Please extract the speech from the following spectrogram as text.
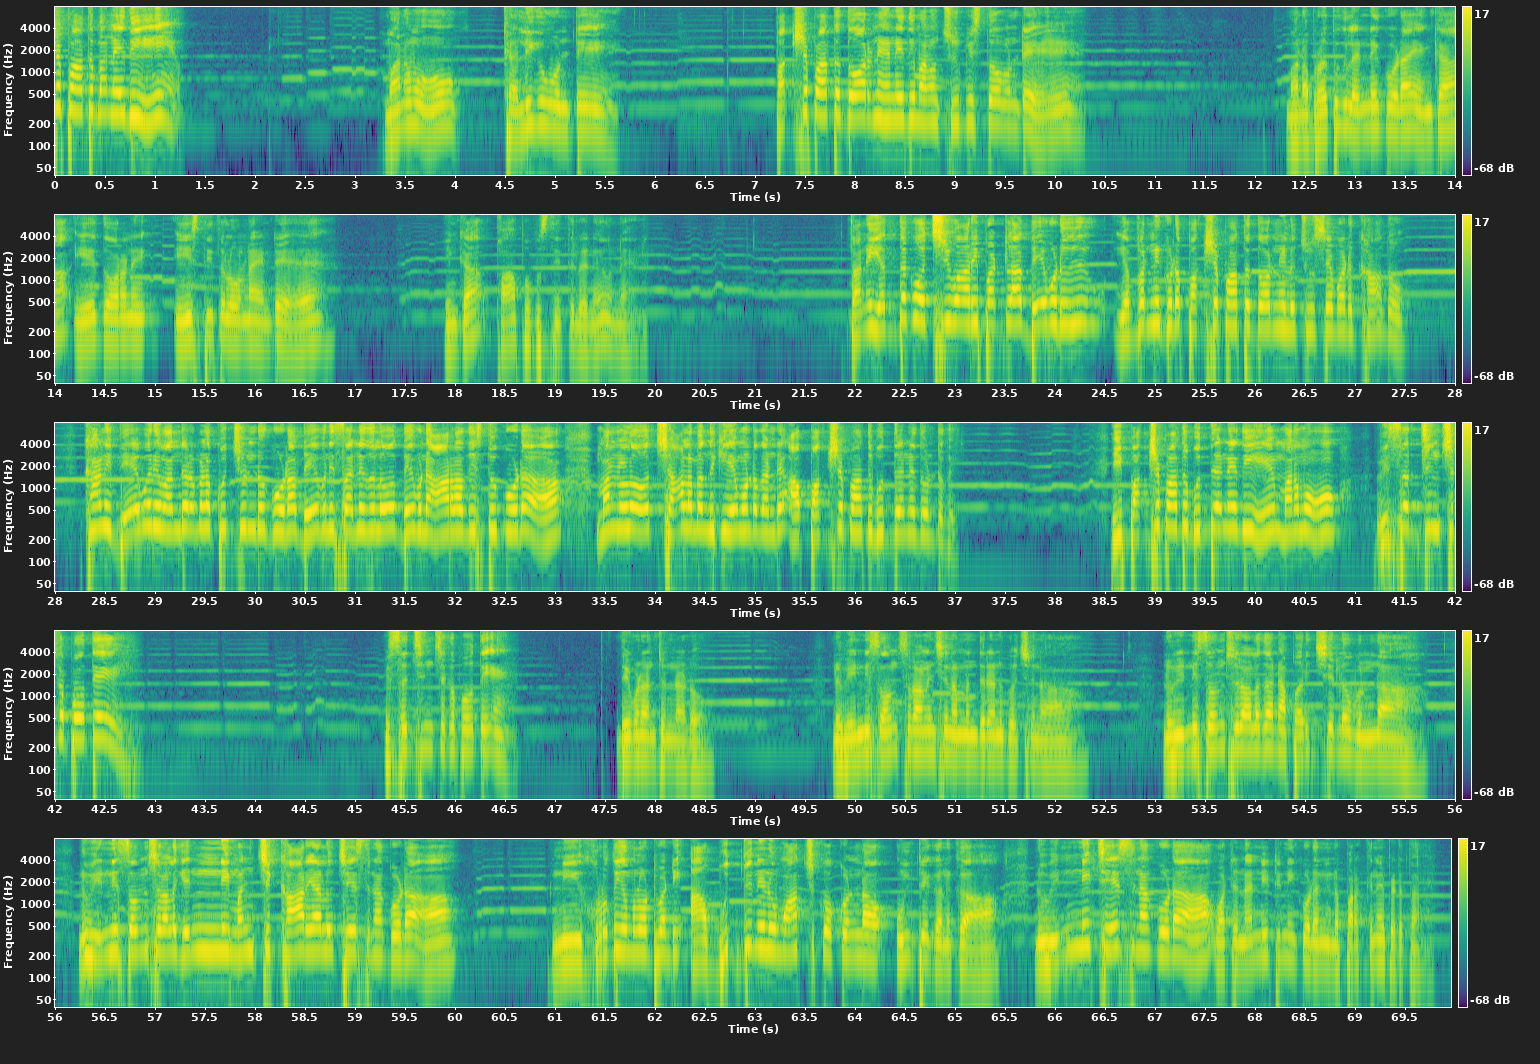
పక్షపాతం అనేది మనము కలిగి ఉంటే పక్షపాత ధోరణి అనేది మనం చూపిస్తూ ఉంటే మన బ్రతుకులన్నీ కూడా ఇంకా ఏ ధోరణి ఏ స్థితిలో ఉన్నాయంటే ఇంకా పాపపు స్థితిలోనే ఉన్నాయని. తన ఎద్దకు వచ్చి వారి పట్ల దేవుడు ఎవరిని కూడా పక్షపాత ధోరణిలో చూసేవాడు కాదు. కానీ దేవుని మందిరంలో కూర్చుంటూ కూడా దేవుని సన్నిధిలో దేవుని ఆరాధిస్తూ కూడా మనలో చాలామందికి ఏముంటుందంటే ఆ పక్షపాత బుద్ధి అనేది ఉంటుంది. ఈ పక్షపాత బుద్ధి అనేది మనము విసర్జించకపోతే విసర్జించకపోతే దేవుడు అంటున్నాడు నువ్వు ఎన్ని సంవత్సరాల నుంచి నా మందిరానికి వచ్చినా నువ్వు ఎన్ని సంవత్సరాలుగా నా పరిచయలో ఉన్నా నువ్వు ఎన్ని సంవత్సరాలకు ఎన్ని మంచి కార్యాలు చేసినా కూడా నీ హృదయంలో ఉన్నటువంటి ఆ బుద్ధిని నువ్వు మార్చుకోకుండా ఉంటే కనుక నువ్వు ఎన్ని చేసినా కూడా వాటినన్నిటినీ కూడా నేను పక్కనే పెడతాను.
